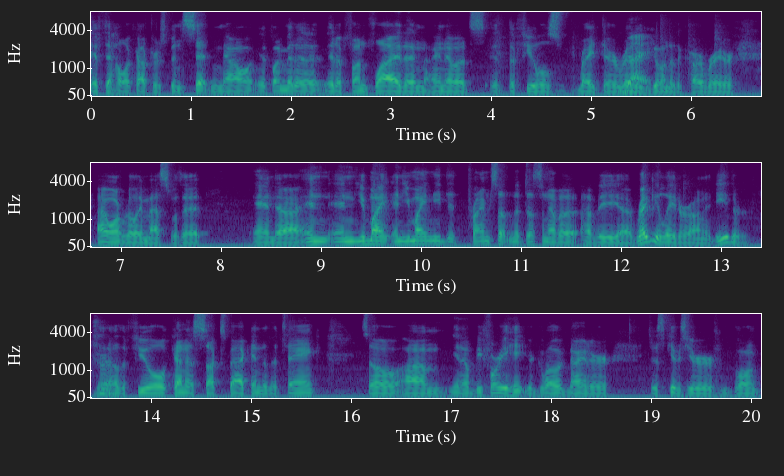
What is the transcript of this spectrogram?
if the helicopter's been sitting. Now, if I'm at a at a fun fly, then I know it's it, the fuel's right there, ready Right. to go into the carburetor. I won't really mess with it. And uh, and and you might and you might need to prime something that doesn't have a have a uh, regulator on it either. Sure. You know, the fuel kind of sucks back into the tank. So um, you know, before you hit your glow igniter, just gives your glow,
